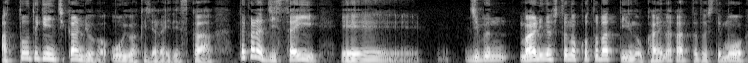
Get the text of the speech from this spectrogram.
圧倒的に時間量が多いわけじゃないですか。だから実際、えー自分周りの人の言葉っていうのを変えなかったとしても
